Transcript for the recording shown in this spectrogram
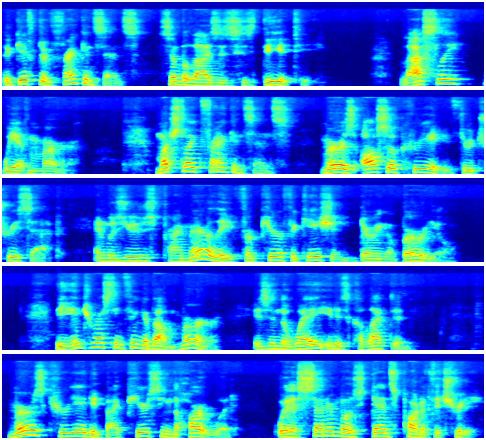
The gift of frankincense symbolizes his deity. Lastly, we have myrrh. Much like frankincense, myrrh is also created through tree sap and was used primarily for purification during a burial. The interesting thing about myrrh is in the way it is collected. Myrrh is created by piercing the heartwood, or the centermost dense part of the tree.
